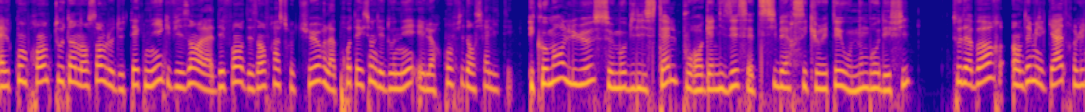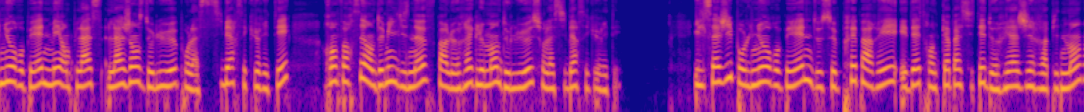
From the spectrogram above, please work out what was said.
Elle comprend tout un ensemble de techniques visant à la défense des infrastructures, la protection des données et leur confidentialité. Et comment l'UE se mobilise-t-elle pour organiser cette cybersécurité aux nombreux défis Tout d'abord, en 2004, l'Union européenne met en place l'Agence de l'UE pour la cybersécurité, renforcée en 2019 par le règlement de l'UE sur la cybersécurité. Il s'agit pour l'Union européenne de se préparer et d'être en capacité de réagir rapidement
